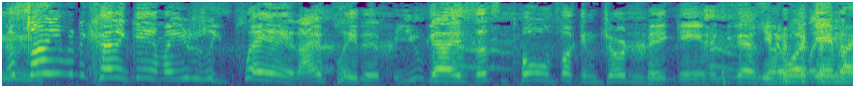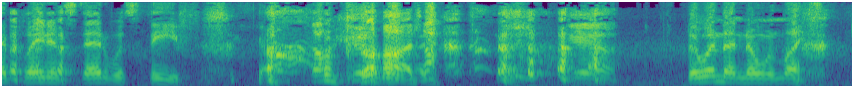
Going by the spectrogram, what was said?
that's not even the kind of game I usually play, and I played it. But you guys, that's a total fucking Jordan bait game, and you guys. You know what game it. I played instead was Thief, oh, oh god. Yeah. the one that no one liked.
